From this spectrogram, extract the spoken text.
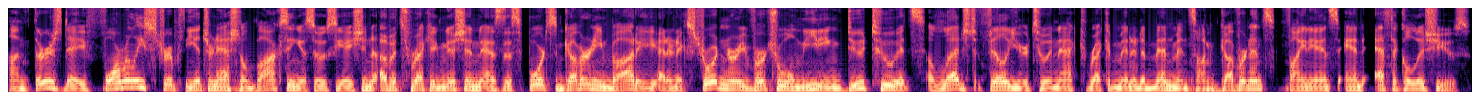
on Thursday formally stripped the International Boxing Association of its recognition as the sport's governing body at an extraordinary virtual meeting due to its alleged failure to enact recommended amendments on governance, finance, and ethical issues.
